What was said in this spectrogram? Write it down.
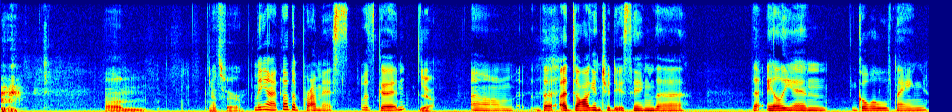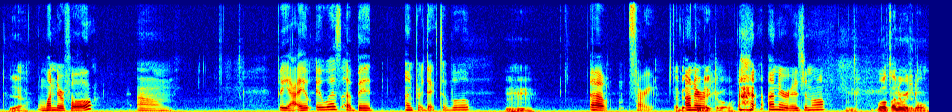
um, that's fair. But yeah, I thought the premise was good. Yeah. Um, the a dog introducing the the alien goal thing, Yeah. wonderful. Um, but yeah, it it was a bit unpredictable. Mm-hmm. Oh, sorry, A bit Unor- predictable. unoriginal. Well, it's unoriginal.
